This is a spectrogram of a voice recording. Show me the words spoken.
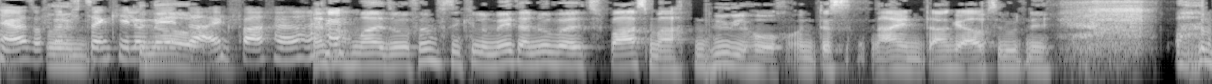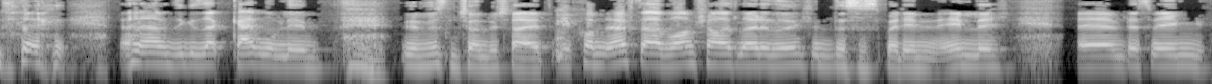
Ja, so 15 Und, Kilometer genau, einfach. Einfach mal so 15 Kilometer, nur weil es Spaß macht, einen Hügel hoch. Und das, nein, danke, absolut nicht. Und äh, dann haben sie gesagt, kein Problem, wir wissen schon Bescheid. Wir kommen öfter Warmshowers Leute durch und das ist bei denen ähnlich. Ähm, deswegen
